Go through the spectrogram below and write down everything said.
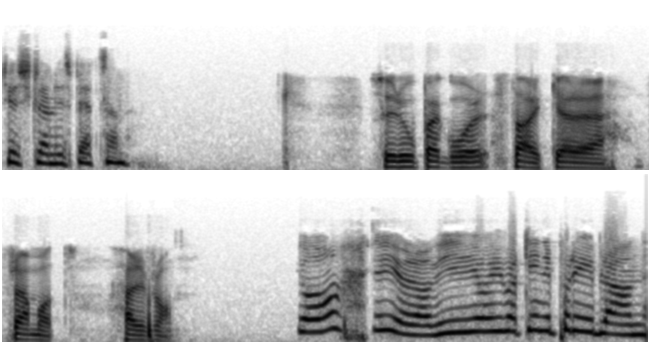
Tyskland i spetsen. Så Europa går starkare framåt härifrån? Ja, det gör jag. Vi har ju varit inne på det ibland.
